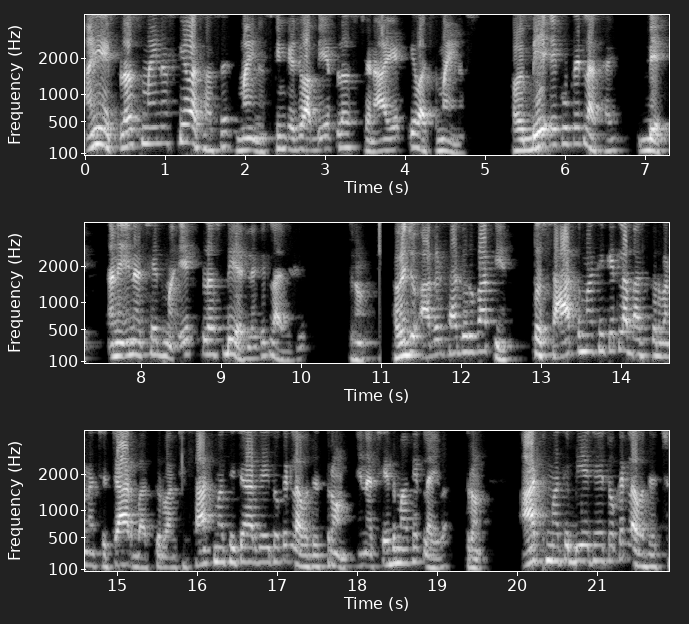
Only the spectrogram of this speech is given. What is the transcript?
અહીંયા પ્લસ માઇનસ કેવા થશે? માઇનસ કેમ કે જો આ બે પ્લસ છે ને આ એક કેવા છે? માઇનસ હવે બે એકુ કેટલા થાય? બે. અને એના છેદમાં એક પ્લસ બે એટલે કેટલા આવી ત્રણ. હવે જો આગળ સાદુરૂપ આપીએ તો સાતમાંથી કેટલા બાદ કરવાના છે? ચાર બાદ કરવાના છે. સાતમાંથી ચાર જાય તો કેટલા વધે? ત્રણ. એના છેદમાં કેટલા આવ્યા? ત્રણ. આઠમાંથી બે જાય તો કેટલા વધે? છ.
